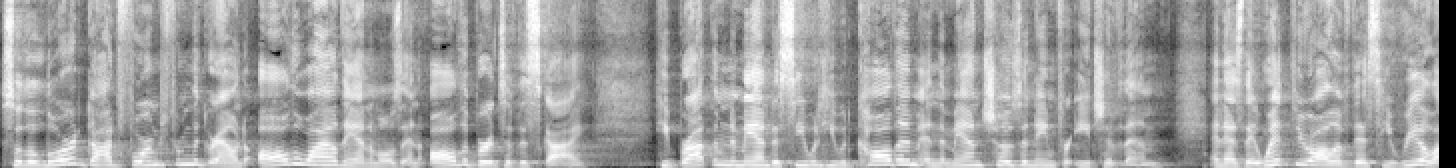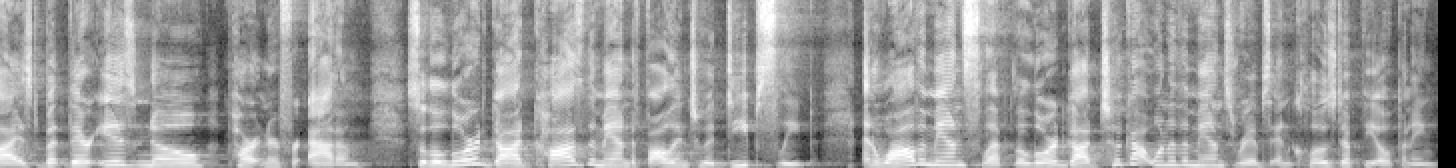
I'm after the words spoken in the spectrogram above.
So the Lord God formed from the ground all the wild animals and all the birds of the sky. He brought them to man to see what he would call them, and the man chose a name for each of them. And as they went through all of this, he realized, but there is no partner for Adam. So the Lord God caused the man to fall into a deep sleep. And while the man slept, the Lord God took out one of the man's ribs and closed up the opening.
